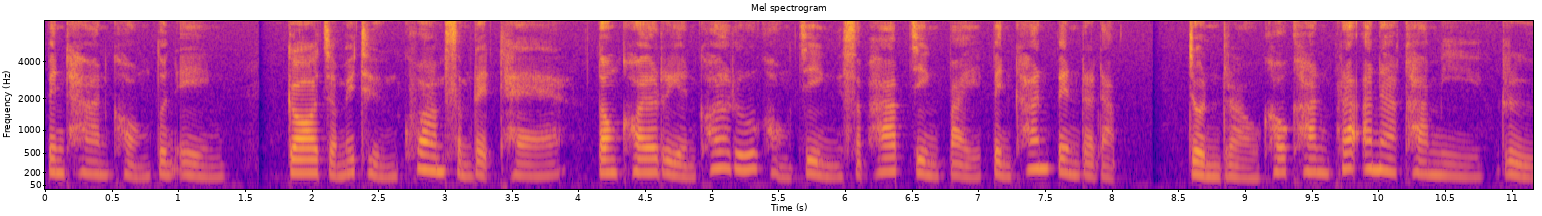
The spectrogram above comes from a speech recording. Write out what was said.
เป็นทานของตนเอง ก็จะไม่ถึงความสำเร็จแท้ ต้องค่อยเรียนค่อยรู้ของจริง สภาพจริงไปเป็นขั้นเป็นระดับ จนเราเข้าขั้นพระอนาคามี หรือ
